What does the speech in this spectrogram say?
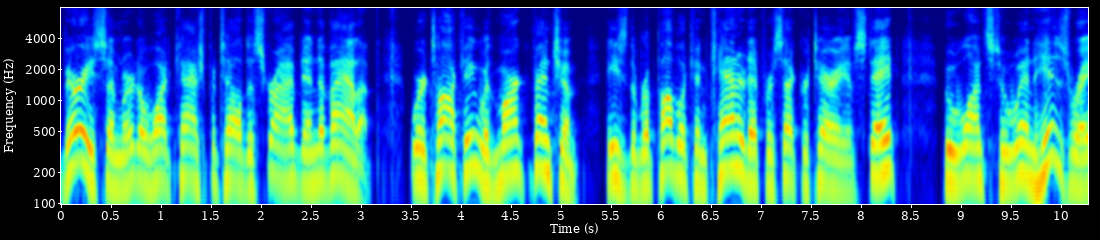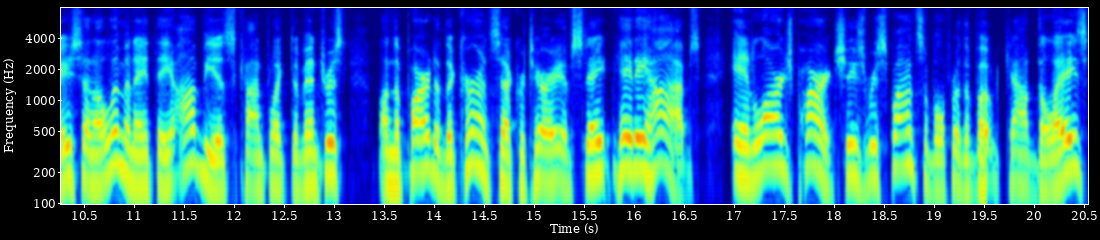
very similar to what Kash Patel described in Nevada. We're talking with Mark Finchem. He's the Republican candidate for Secretary of State who wants to win his race and eliminate the obvious conflict of interest on the part of the current Secretary of State, Katie Hobbs. In large part, she's responsible for the vote count delays,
